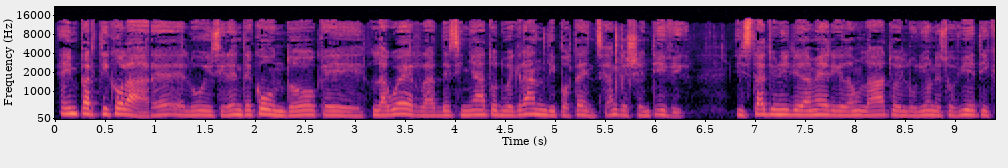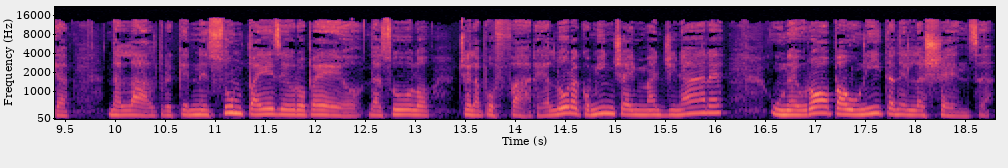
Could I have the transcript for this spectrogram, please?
E in particolare lui si rende conto che la guerra ha designato due grandi potenze, anche scientifiche, gli Stati Uniti d'America da un lato e l'Unione Sovietica dall'altro, e che nessun paese europeo da solo ce la può fare. Allora comincia a immaginare un'Europa unita nella scienza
